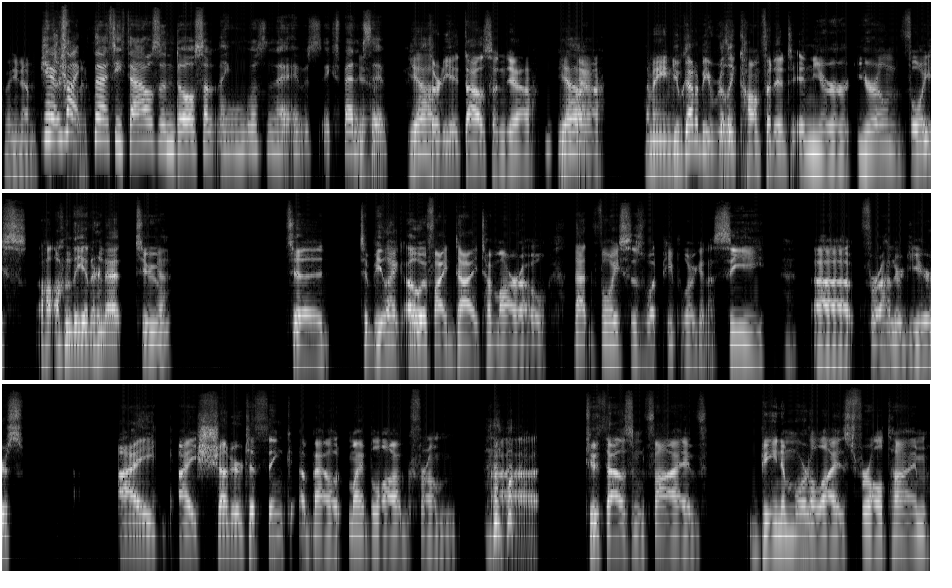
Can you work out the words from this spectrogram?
I mean, I'm yeah, it was like to... 30,000 or something, wasn't it? It was expensive. Yeah. yeah. 38,000. Yeah. yeah. Yeah. I mean, you've got to be really think, confident in your your own voice on the internet to yeah. to to be like, oh, if I die tomorrow, that voice is what people are going to see uh, for a hundred years. I I shudder to think about my blog from uh, 2005 being immortalized for all time.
